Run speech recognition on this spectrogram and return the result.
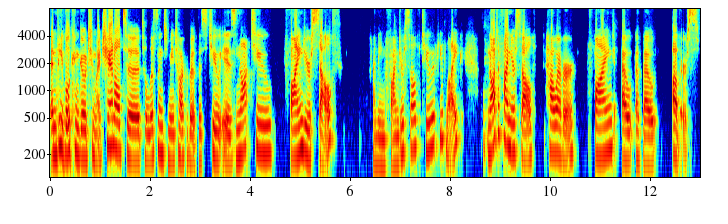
and people can go to my channel to to listen to me talk about this too, is not to find yourself I mean, find yourself too if you'd like. Not to find yourself, however, find out about others.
